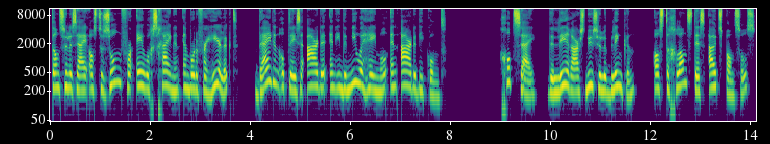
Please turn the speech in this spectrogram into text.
dan zullen zij als de zon voor eeuwig schijnen en worden verheerlijkt, beiden op deze aarde en in de nieuwe hemel en aarde die komt. God zei: De leraars nu zullen blinken, als de glans des uitspansels,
